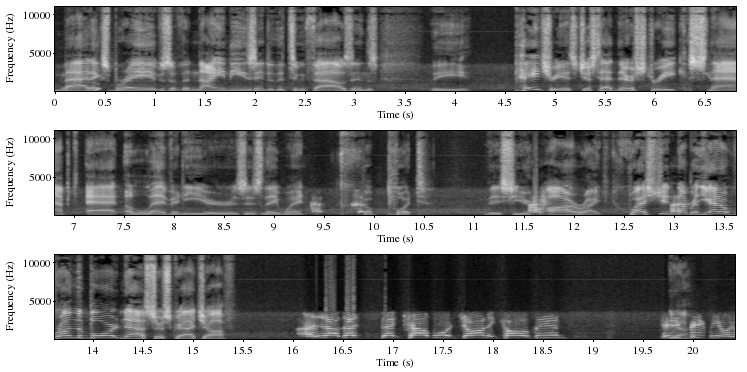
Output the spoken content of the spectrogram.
Maddux Braves of the 90s into the 2000s. The Patriots just had their streak snapped at 11 years as they went kaput this year. All right. Question number. You got to run the board now, Sir Scratch Off. Uh, yeah, that that cowboy John that calls in, he Yeah. beat me on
